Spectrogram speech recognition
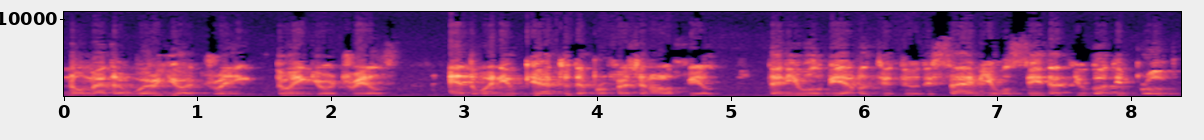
no matter where you are doing doing your drills. And when you get to the professional field, then you will be able to do the same. You will see that you got improved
